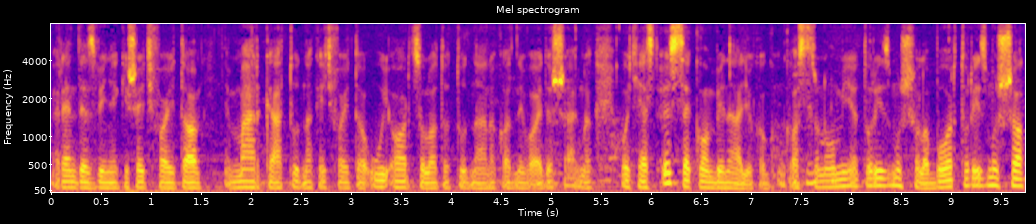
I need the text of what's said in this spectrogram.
rendezvények is egyfajta márkát tudnak, egyfajta új arcolatot tudnának adni Vajdaságnak. Hogyha ezt összekombináljuk a gasztronómia turizmussal, a borturizmussal,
